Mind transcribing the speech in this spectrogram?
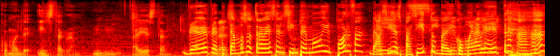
como el de Instagram. Ahí están. Rebe, repitamos otra vez el Simpe móvil, porfa. Así despacito, y como era la letra. Ajá.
